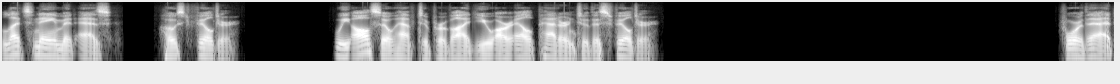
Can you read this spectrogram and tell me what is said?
Let's name it as, host filter. We also have to provide URL pattern to this filter. For that,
